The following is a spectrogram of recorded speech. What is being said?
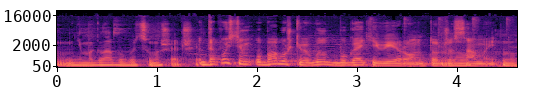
не могла бы быть сумасшедшей. допустим, у бабушки бы был Бугати Вейрон, тот же самый. Ну,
